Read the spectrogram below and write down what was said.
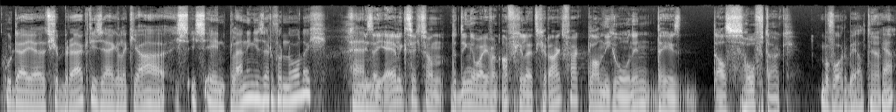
Hoe dat je het gebruikt is eigenlijk, ja, is, is één planning is ervoor nodig. En is dat je eigenlijk zegt van de dingen waar je van afgeleid geraakt vaak, plan die gewoon in, dat je als hoofdtaak. Bijvoorbeeld, ja.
